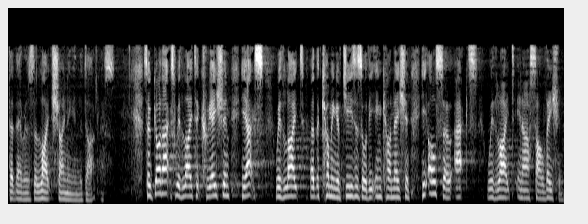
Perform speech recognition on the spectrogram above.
That there is a light shining in the darkness. So God acts with light at creation. He acts with light at the coming of Jesus or the incarnation. He also acts with light in our salvation.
